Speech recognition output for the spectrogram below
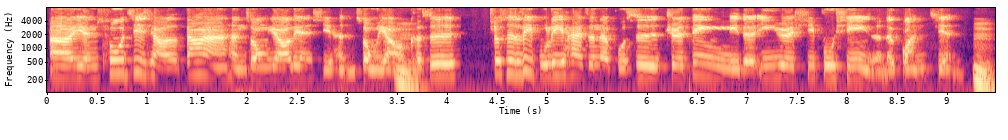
呃演出技巧当然很重要，练习很重要，嗯、可是就是厉不厉害真的不是决定你的音乐吸不吸引人的关键。嗯，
